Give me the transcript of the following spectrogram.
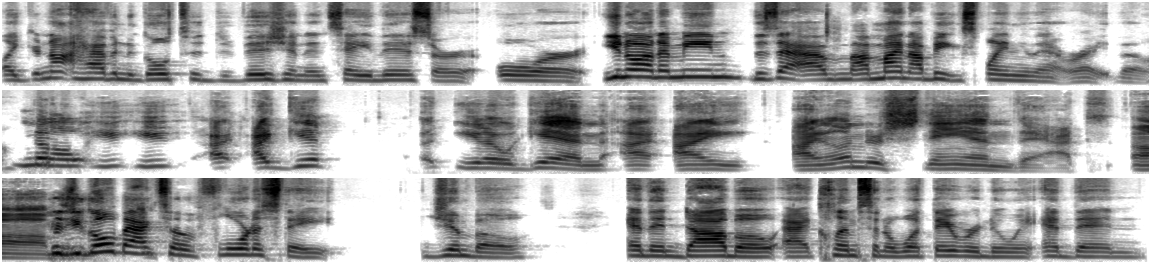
Like you're not having to go to division and say this or or you know what I mean? Does that I, I might not be explaining that right though? No, you, you I, I get uh, you know again I I I understand that um because you go back to Florida State, Jimbo, and then Dabo at Clemson and what they were doing, and then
